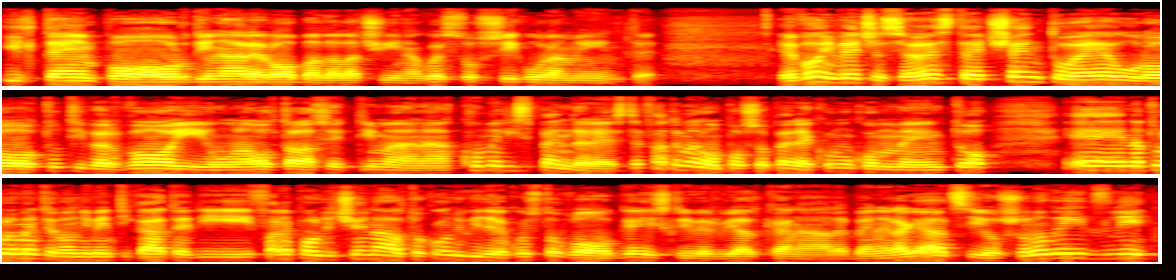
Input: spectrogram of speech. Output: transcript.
il tempo a ordinare roba dalla Cina, questo sicuramente. E voi invece, se aveste 100 euro tutti per voi una volta alla settimana, come li spendereste? Fatemelo un po' sapere con un commento, e naturalmente non dimenticate di fare pollice in alto, condividere questo vlog e iscrivervi al canale. Bene ragazzi, io sono Grizzly,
